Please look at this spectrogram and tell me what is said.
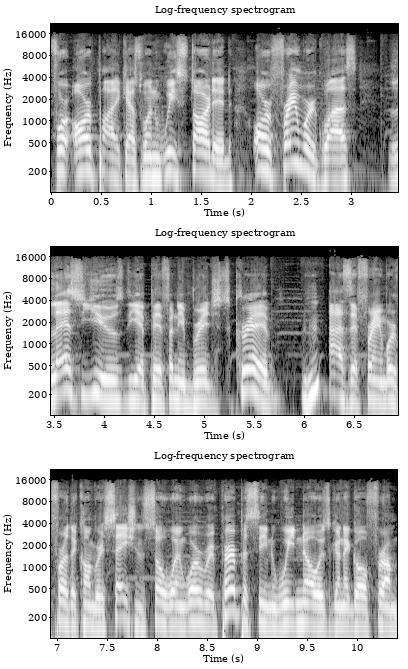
for our podcast, when we started, our framework was let's use the Epiphany Bridge script Mm-hmm. as a framework for the conversation. So when we're repurposing, we know it's going to go from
